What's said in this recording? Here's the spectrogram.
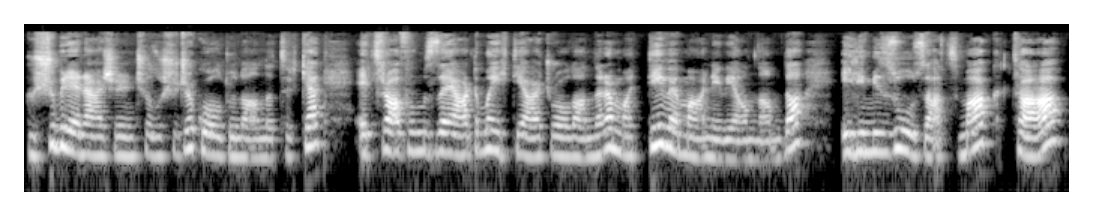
güçlü bir enerjinin çalışacak olduğunu anlatırken etrafımızda yardıma ihtiyacı olanlara maddi ve manevi anlamda elimizi uzatmak da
